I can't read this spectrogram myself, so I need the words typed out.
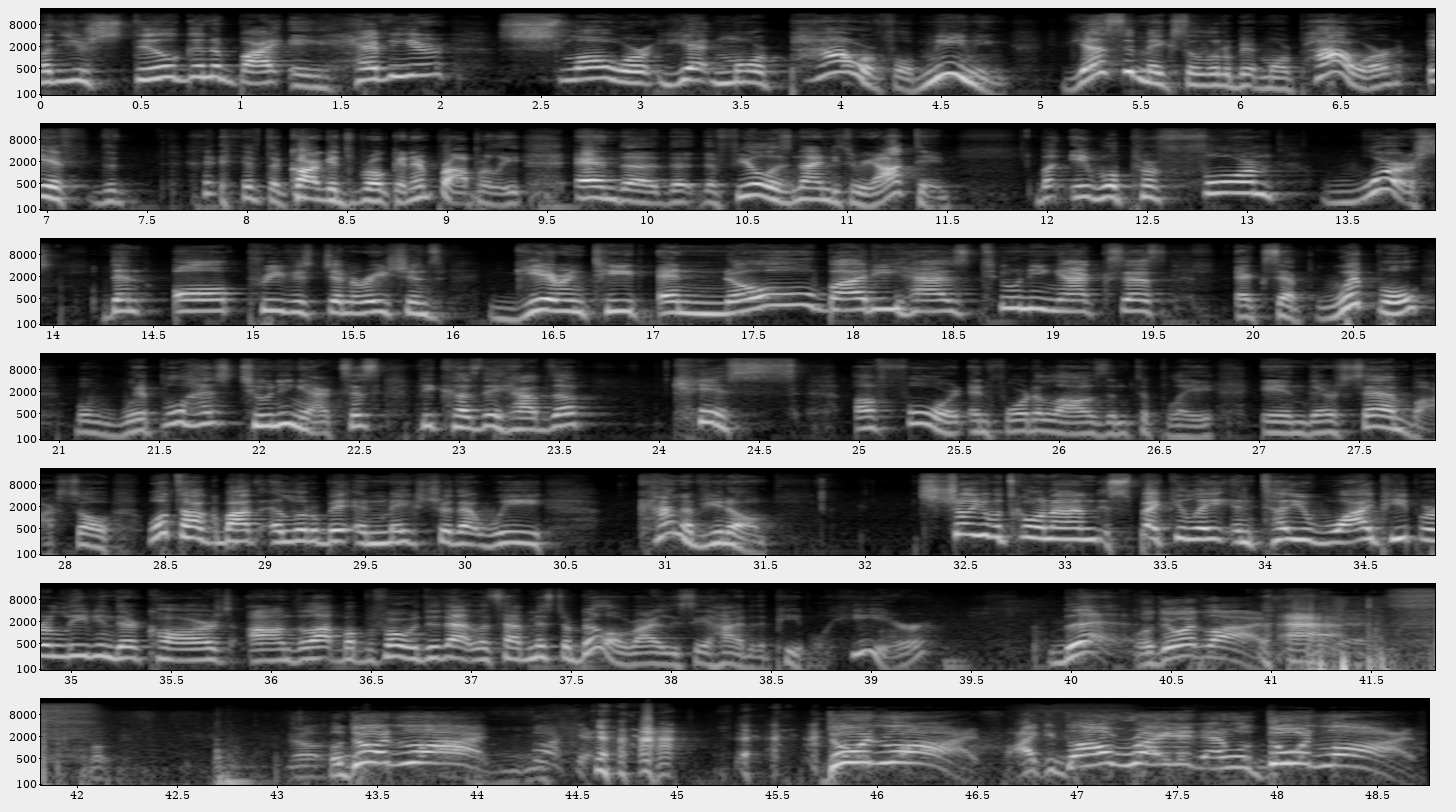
but you're still going to buy a heavier, slower, yet more powerful. Meaning, yes, it makes a little bit more power if the if the car gets broken improperly and the, the, the fuel is 93 octane, but it will perform worse than all previous generations, guaranteed. And nobody has tuning access except Whipple, but Whipple has tuning access because they have the kiss of Ford, and Ford allows them to play in their sandbox. So we'll talk about a little bit and make sure that we kind of, you know, show you what's going on, speculate, and tell you why people are leaving their cars on the lot. But before we do that, let's have Mr. Bill O'Reilly say hi to the people here. Blech. We'll do it live. Ah. We'll do it live. Fuck it. do it live. I can. I'll write it, and we'll do it live.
